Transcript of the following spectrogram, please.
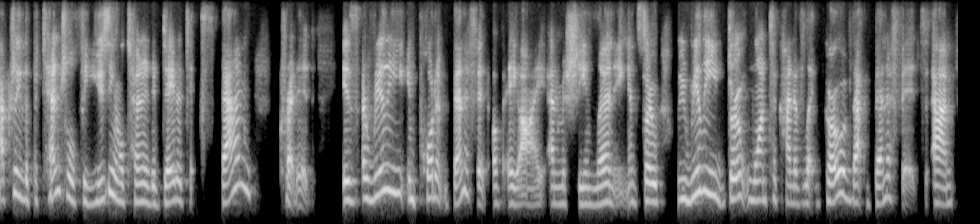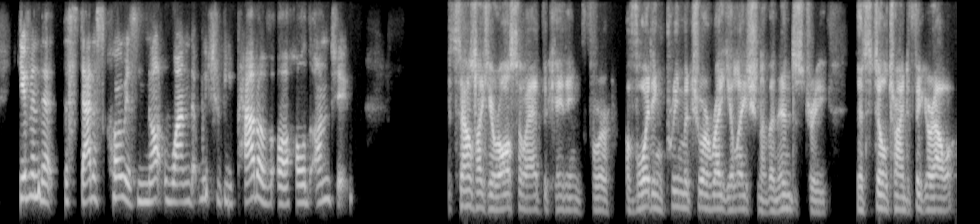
actually, the potential for using alternative data to expand credit is a really important benefit of AI and machine learning. And so, we really don't want to kind of let go of that benefit, um, given that the status quo is not one that we should be proud of or hold on to. It sounds like you're also advocating for avoiding premature regulation of an industry that's still trying to figure out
